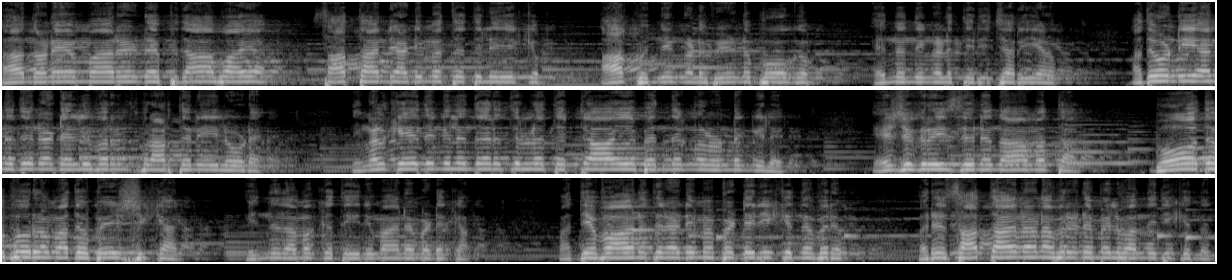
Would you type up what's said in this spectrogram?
ആ നുണയന്മാരുടെ പിതാവായ സാത്താന്റെ അടിമത്തത്തിലേക്കും ആ കുഞ്ഞുങ്ങൾ വീണു പോകും എന്ന് നിങ്ങൾ തിരിച്ചറിയണം. അതുകൊണ്ട് ഈ അനുദിന ഡെലിവറൻസ് പ്രാർത്ഥനയിലൂടെ നിങ്ങൾക്ക് ഏതെങ്കിലും തരത്തിലുള്ള തെറ്റായ ബന്ധങ്ങൾ ഉണ്ടെങ്കിൽ യേശുക്രിസ്തുവിന്റെ നാമത്താൽ ബോധപൂർവം അത് ഉപേക്ഷിക്കാൻ ഇന്ന് നമുക്ക് തീരുമാനമെടുക്കാം. മദ്യപാനത്തിന് അടിമപ്പെട്ടിരിക്കുന്നവരും ഒരു സാത്താനാണ് അവരുടെ മേൽ വന്നിരിക്കുന്നത്.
